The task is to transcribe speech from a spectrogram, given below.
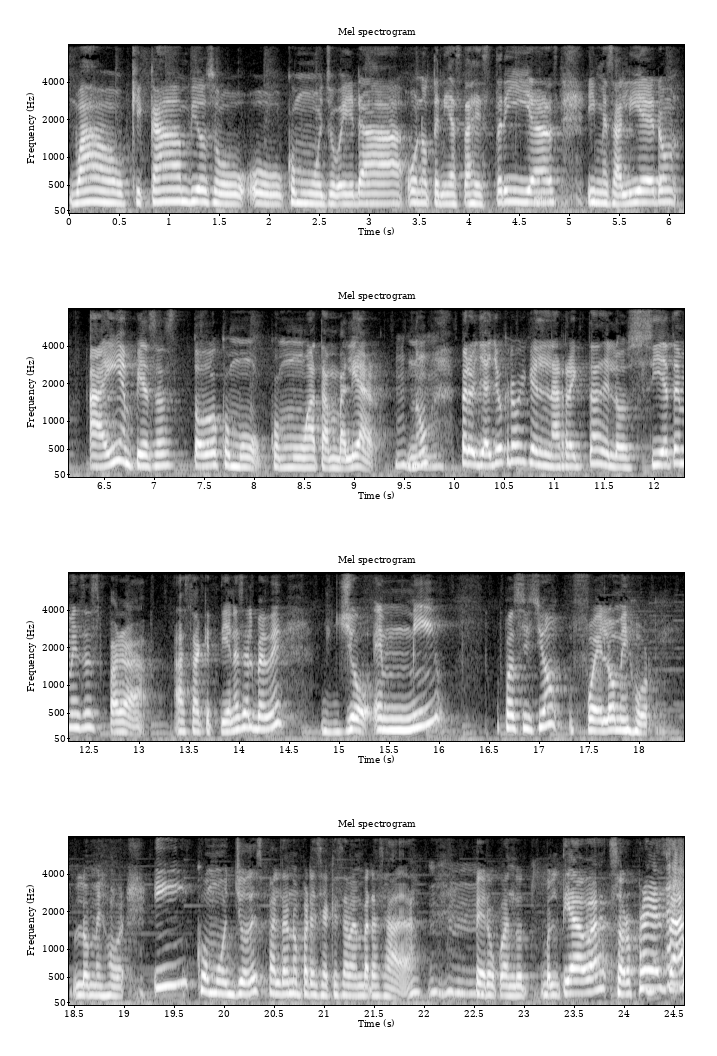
wow, qué cambios, o, como yo era, o no tenía estas estrías y me salieron. Ahí empiezas todo como, como a tambalear, ¿no? Pero ya yo creo que en la recta de los siete meses para hasta que tienes el bebé, yo en mi posición fue lo mejor lo mejor. Y como yo de espalda no parecía que estaba embarazada, pero cuando volteaba, sorpresa.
